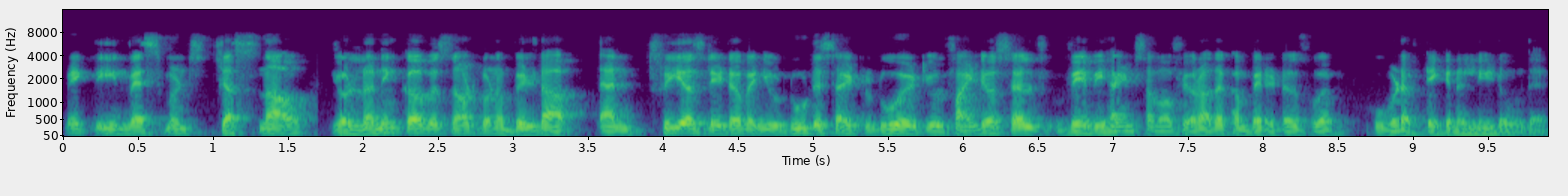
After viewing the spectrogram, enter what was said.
make the investments just now your learning curve is not going to build up. And 3 years later when you do decide to do it you'll find yourself way behind some of your other competitors who have who would have taken a lead over there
